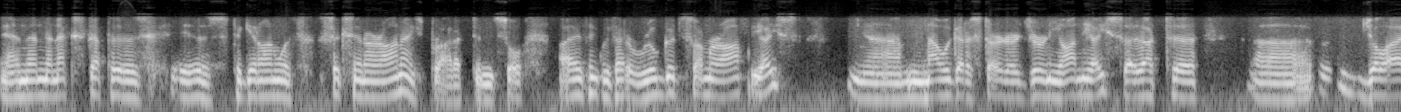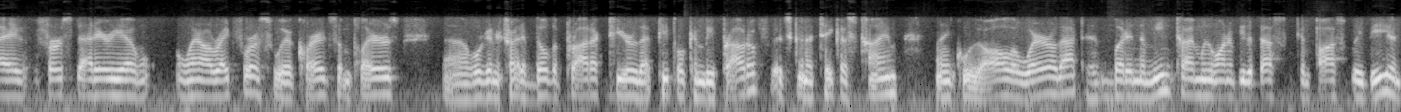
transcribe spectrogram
and then the next step is is to get on with fixing our on ice product. And so I think we've had a real good summer off the ice. Um, now we've got to start our journey on the ice. I got uh, uh, July 1st, that area went all right for us. We acquired some players. Uh, we're going to try to build a product here that people can be proud of. It's going to take us time. I think we're all aware of that. But in the meantime, we want to be the best we can possibly be and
